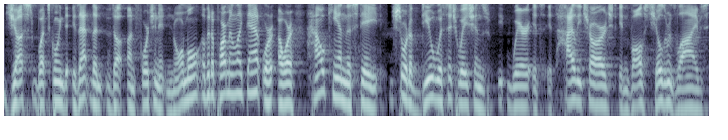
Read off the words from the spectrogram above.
just what's going to is that the the unfortunate normal of a department like that or or how can the state sort of deal with situations where it's it's highly charged involves children's lives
